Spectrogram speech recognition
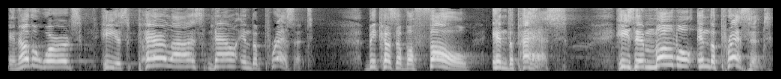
In other words, he is paralyzed now in the present because of a fall in the past. He's immobile in the present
